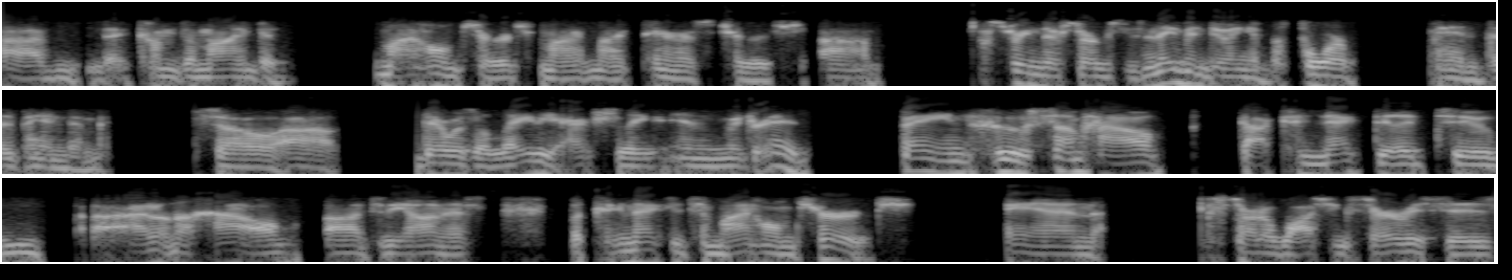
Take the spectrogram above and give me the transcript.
um, that come to mind. But my home church, my my parents' church, um, stream their services, and they've been doing it before the pandemic. So uh, there was a lady actually in Madrid, Spain, who somehow got connected to I don't know how, uh, to be honest, but connected to my home church and started watching services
